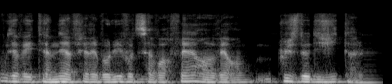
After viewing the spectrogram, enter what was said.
Vous avez été amené à faire évoluer votre savoir-faire vers plus de digital.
